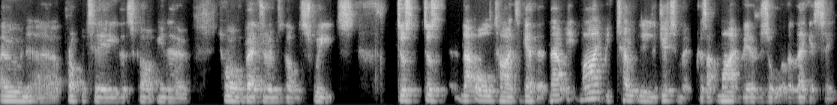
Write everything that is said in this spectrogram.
own a property that's got, you know, 12 bedrooms and en suites. Does, does that all tie together? Now, it might be totally legitimate because that might be a result of a legacy.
